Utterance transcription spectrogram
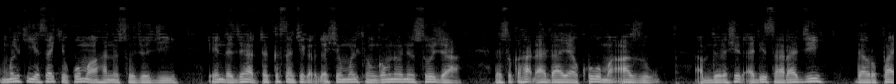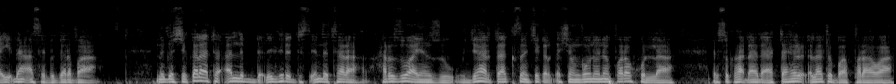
mulki ya sake komawa hannun sojoji inda jihar ta kasance ƙarƙashin mulkin gwamnonin soja da suka hada da yakubu ma'azu abdulrashid adi saraji da rufa'i dan asabi garba. Daga shekara ta 1999 har zuwa yanzu jihar ta kasance ƙarƙashin gwamnonin farar hula da suka hada da attahir dalatu bafarawa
